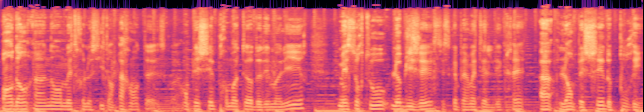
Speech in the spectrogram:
pendant un an mettre le site en parenthèse, quoi, empêcher le promoteur de démolir, mais surtout l'obliger, c'est ce que permettait le décret, à l'empêcher de pourrir.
